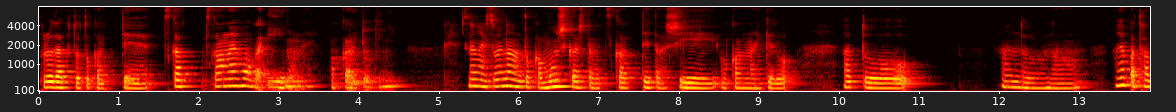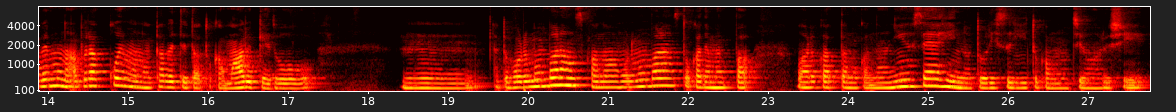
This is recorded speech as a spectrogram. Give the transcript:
プロダクトとかって使、使わない方がいいのね。若い時に。なのにそういうのとかもしかしたら使ってたし、わかんないけど。あと、なんだろうな。やっぱ食べ物、脂っこいものを食べてたとかもあるけど、うーん、あとホルモンバランスかな。ホルモンバランスとかでもやっぱ悪かったのかな。乳製品の取りすぎとかももちろんあるし、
